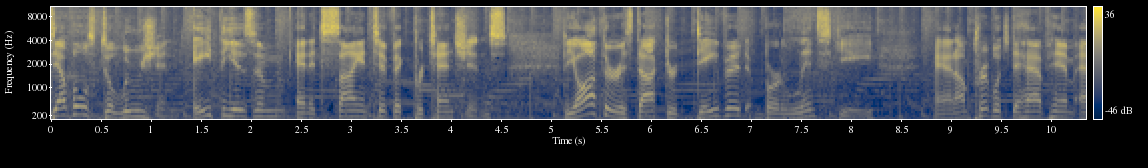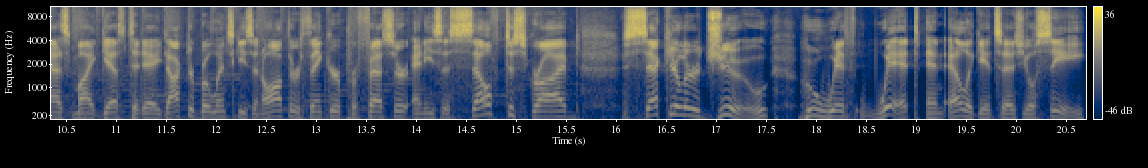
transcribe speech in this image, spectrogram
Devil's Delusion Atheism and Its Scientific Pretensions. The author is Dr. David Berlinski. And I'm privileged to have him as my guest today. Dr. Berlinski is an author, thinker, professor, and he's a self described secular Jew who, with wit and elegance, as you'll see,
